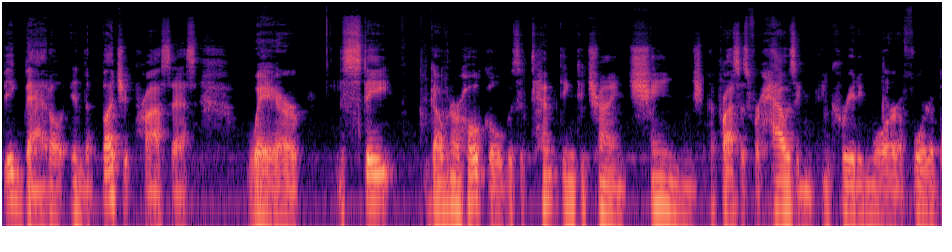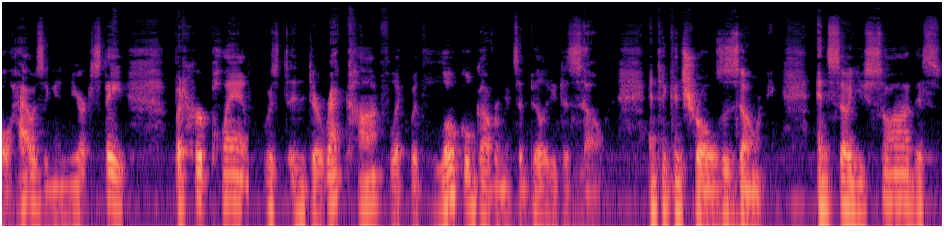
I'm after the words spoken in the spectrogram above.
big battle in the budget process where the state Governor Hochul was attempting to try and change the process for housing and creating more affordable housing in New York State. But her plan was in direct conflict with local government's ability to zone and to control zoning. And so you saw this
